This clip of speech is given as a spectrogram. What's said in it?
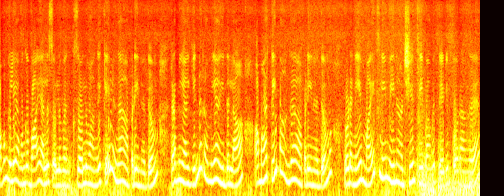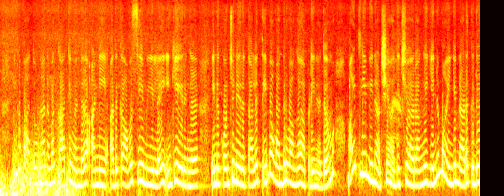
அவங்களே அவங்க வாயால் சொல்லுவாங்க சொல்லுவாங்க. கேளுங்க அப்படின்னதும் ரம்யா என்ன ரம்யா இதெல்லாம்? ஆமா தீபாங்க அப்படின்னதும் உடனே மைத்லி மீனாட்சியும் தீபாவை தேடி போகிறாங்க இங்கே பார்த்தோன்னா நம்ம காத்தி வந்து அண்ணி அதுக்கு அவசியமே இல்லை. இங்கே இருங்க. இன்னும் கொஞ்ச நேரத்தால் தீபா வந்துருவாங்க அப்படின்னதும் மைத்லி மீனாட்சியும் அதிர்ச்சி ஆறாங்க என்னம்மா இங்கே நடக்குது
